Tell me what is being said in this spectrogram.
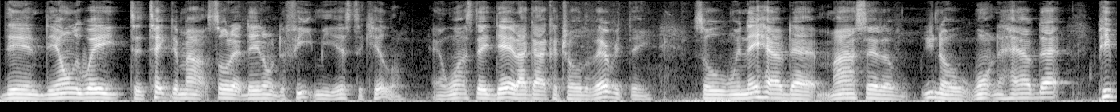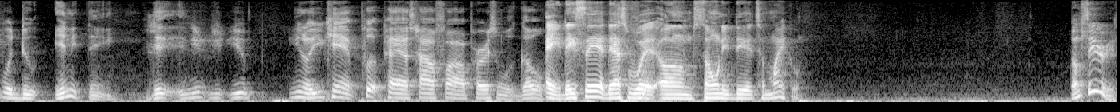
then the only way to take them out so that they don't defeat me is to kill them. And once they dead, I got control of everything. So when they have that mindset of you know wanting to have that, people do anything. They- You you you, you know you can't put past how far a person would go. Hey, they said that's what um Sony did to Michael. I'm serious.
